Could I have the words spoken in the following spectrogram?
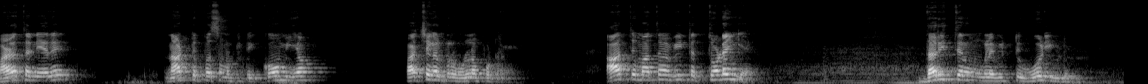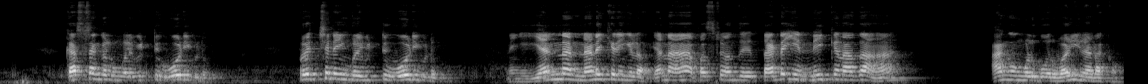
மழை தண்ணீர் நாட்டு பசுமட்டுடைய கோமியம் பச்சை கற்பூரம் உள்ளே போட்டுருங்க. ஆற்று மாத்தமாக வீட்டை தொடங்க. தரித்திரம் உங்களை விட்டு ஓடிவிடும். கஷ்டங்கள் உங்களை விட்டு ஓடிவிடும். பிரச்சனை உங்களை விட்டு ஓடிவிடும். நீங்கள் என்ன நினைக்கிறீங்களோ ஏன்னா ஃபஸ்ட்டு வந்து தடையை நீக்கினா தான் அங்கே உங்களுக்கு ஒரு வழி நடக்கும்.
